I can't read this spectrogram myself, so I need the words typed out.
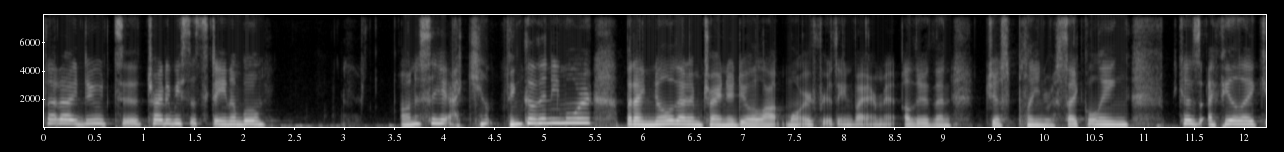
that I do to try to be sustainable. Honestly, I can't think of any more, but I know that I'm trying to do a lot more for the environment other than just plain recycling because I feel like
